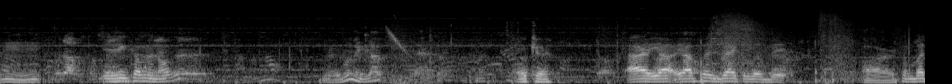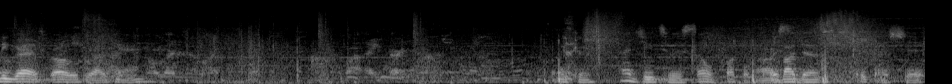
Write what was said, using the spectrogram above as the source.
Mm-hmm. Is he coming over? Okay. Alright, y'all, y'all push back a little bit. Alright. Somebody grab scroll if y'all can. Okay. That G2 is so fucking Alright, about that. Take that shit.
